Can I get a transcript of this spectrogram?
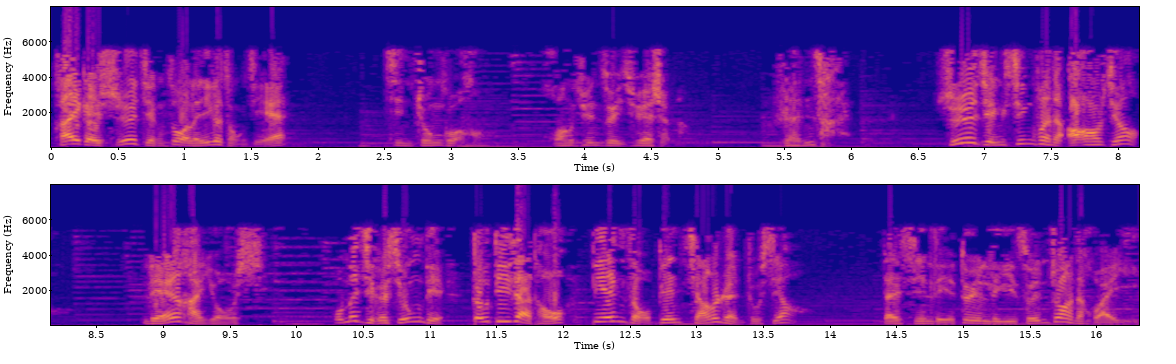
还给石井做了一个总结：进中国后，皇军最缺什么？人才。石井兴奋的嗷嗷叫，连喊哟西。我们几个兄弟都低下头，边走边强忍住笑，但心里对李存壮的怀疑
